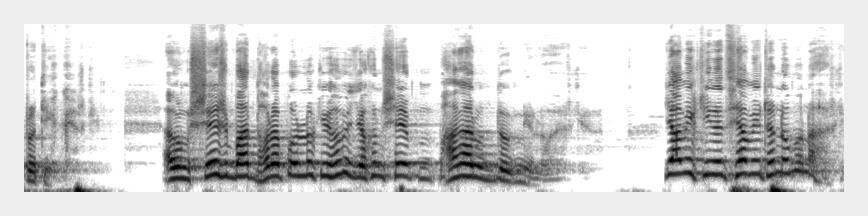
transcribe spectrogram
প্রতীক আর কি। এবং শেষ শেষবার ধরা পড়ল কীভাবে? যখন সে ভাঙার উদ্যোগ নিল আর কি। যে আমি কিনেছি, আমি এটা নেব না আর কি।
